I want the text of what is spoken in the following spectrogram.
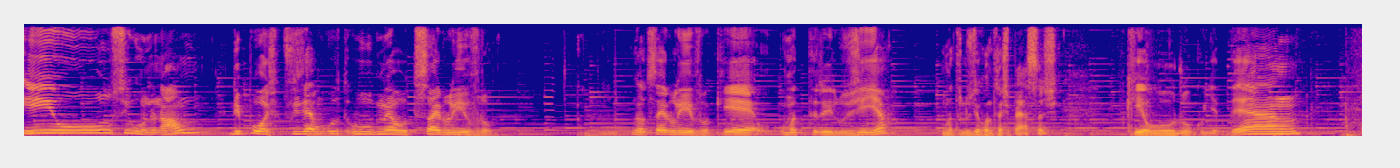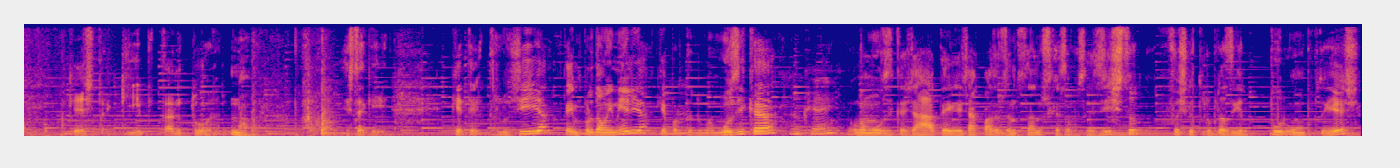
E o segundo não. Depois fizemos o, o meu terceiro livro, meu terceiro livro que é uma trilogia, uma trilogia com três peças, que é o Ruco Yeben, que é este aqui, portanto, não, este aqui que tem trilogia, tem Perdão Emília, que é por de uma música, Ok. uma música já tem já quase 200 anos que essa música existe, foi escrita no Brasil por um português.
